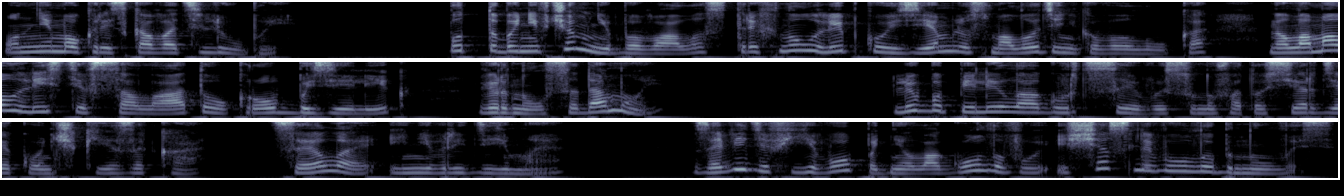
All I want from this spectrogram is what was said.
Он не мог рисковать Любой. Будто бы ни в чем не бывало, стряхнул липкую землю с молоденького лука, наломал листьев салата, укроп, базилик, вернулся домой. Люба пилила огурцы, высунув от усердия кончик языка, целая и невредимая. Завидев его, подняла голову и счастливо улыбнулась.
